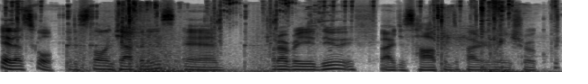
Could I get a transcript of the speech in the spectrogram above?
Hey, that's cool. It is still in Japanese, and whatever you do, if I just hop into firing range real quick,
